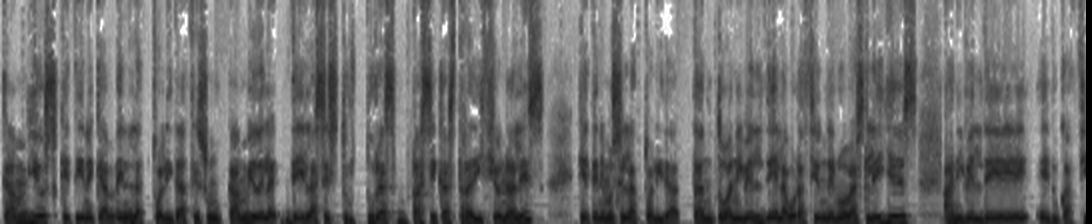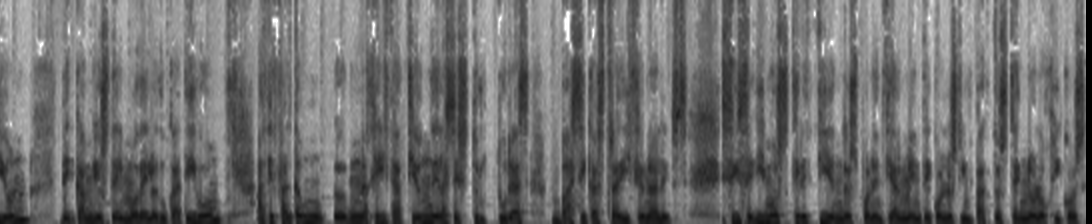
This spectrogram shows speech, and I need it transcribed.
cambios que tiene que haber en la actualidad es un cambio de, de, las estructuras básicas tradicionales que tenemos en la actualidad, tanto a nivel de elaboración de nuevas leyes, a nivel de educación, de cambios del modelo educativo. Hace falta un, una agilización de las estructuras básicas tradicionales. Si seguimos creciendo exponencialmente con los impactos tecnológicos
